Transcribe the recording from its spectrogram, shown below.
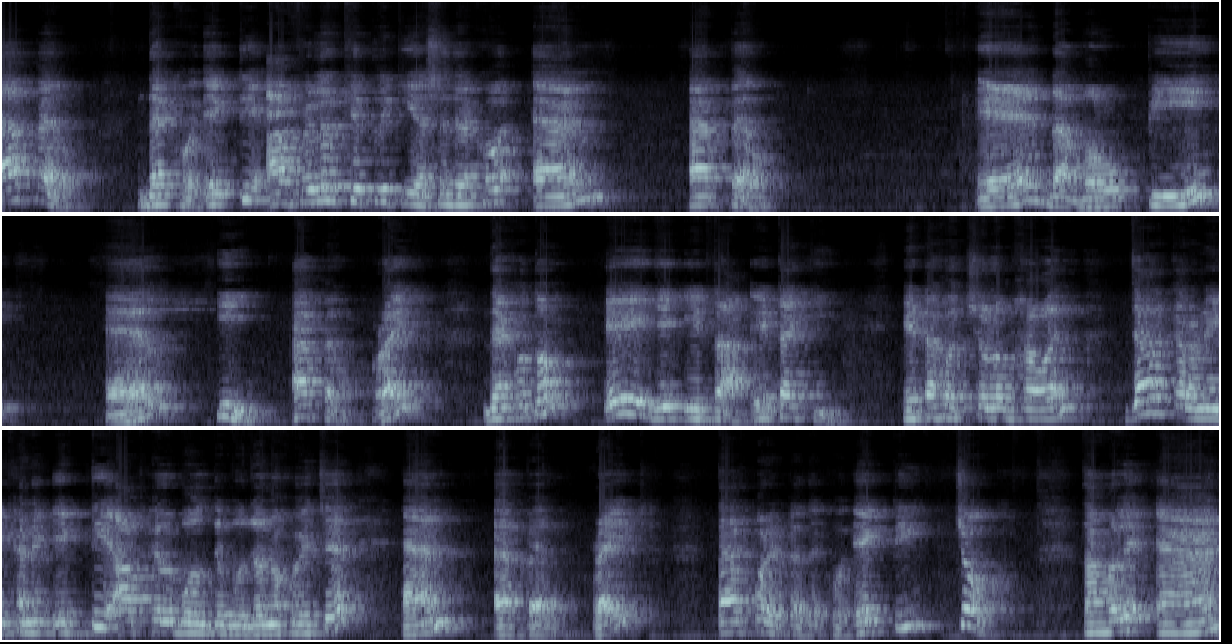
অ্যাপেল। দেখো, একটি আপেলের ক্ষেত্রে কি আসে? দেখো, an apple. A double P L E, apple right দেখো তো, এই যে এটা এটা কি? এটা হচ্ছে হলো ভাওয়াল, যার কারণে এখানে একটি আপেল বলতে বোঝানো হয়েছে, অ্যান অ্যাপেল রাইট তারপর এটা দেখো, একটি চোখ। তাহলে an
